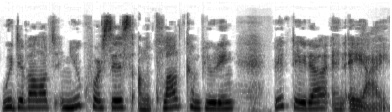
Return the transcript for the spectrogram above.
we developed new courses on cloud computing, big data, and AI.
